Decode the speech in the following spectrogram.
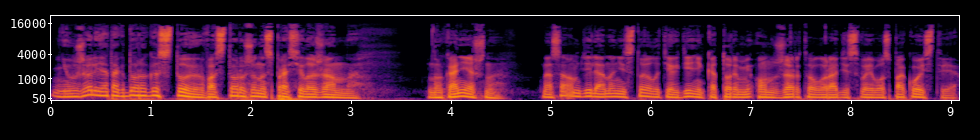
«Неужели я так дорого стою?» — восторженно спросила Жанна. «Ну, конечно. На самом деле она не стоила тех денег, которыми он жертвовал ради своего спокойствия.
